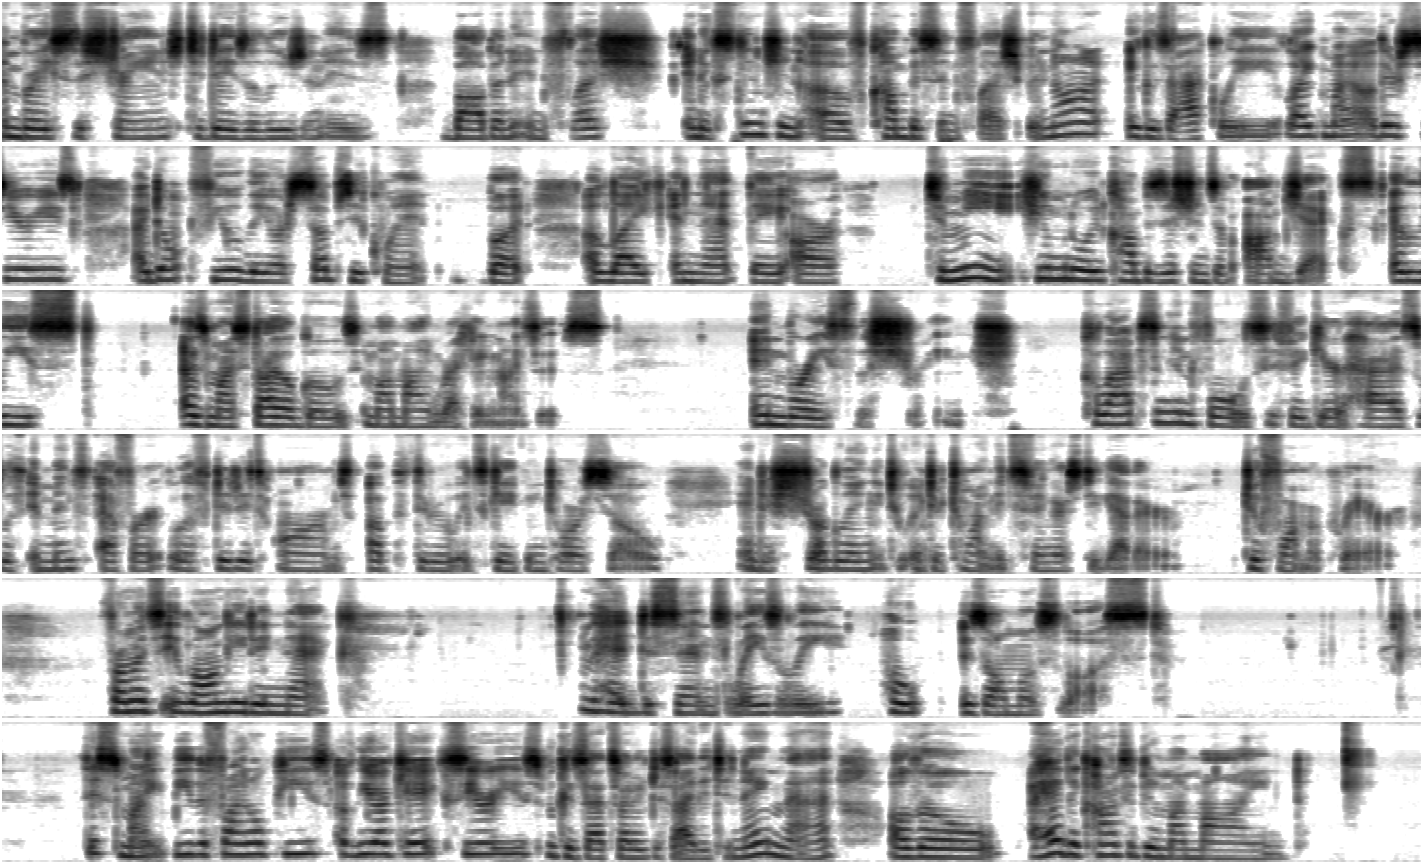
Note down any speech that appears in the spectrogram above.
Embrace the strange. Today's illusion is bobbin in flesh, an extension of compass in flesh, but not exactly like my other series. I don't feel they are subsequent, but alike in that they are, to me, humanoid compositions of objects, at least as my style goes and my mind recognizes. Embrace the strange. Collapsing in folds, the figure has, with immense effort, lifted its arms up through its gaping torso and is struggling to intertwine its fingers together to form a prayer. From its elongated neck, the head descends lazily. Hope is almost lost. This might be the final piece of the Archaic series because that's what I decided to name that. Although I had the concept in my mind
